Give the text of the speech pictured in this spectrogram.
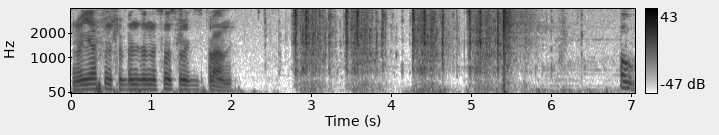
Ну ясно, що бензонасос вроді справний. Оу.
